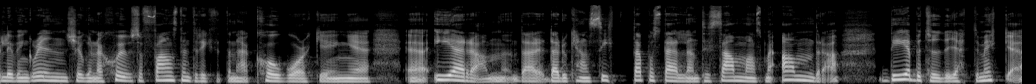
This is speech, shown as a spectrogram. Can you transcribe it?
Living Green 2007 så fanns det inte riktigt den här coworking-eran. Eh, där, där du kan sitta på ställen tillsammans med andra. Det betyder jättemycket.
